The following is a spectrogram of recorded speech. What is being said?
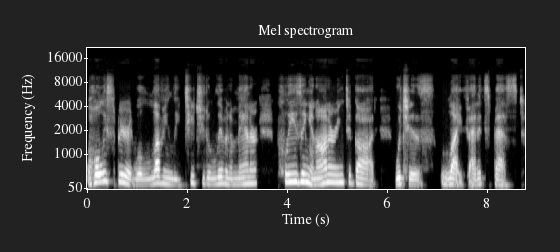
The Holy Spirit will lovingly teach you to live in a manner pleasing and honoring to God, which is life at its best.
